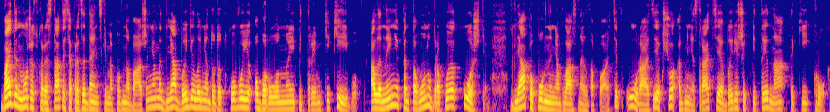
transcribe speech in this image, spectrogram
Байден може скористатися президентськими повноваженнями для виділення додаткової оборонної підтримки Києву, але нині Пентагону бракує коштів для поповнення власних запасів у разі, якщо адміністрація вирішить піти на такий крок.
